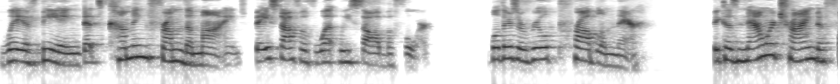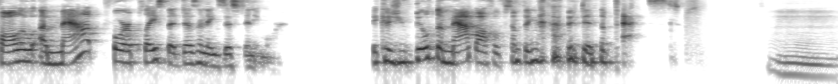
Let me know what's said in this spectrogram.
way of being that's coming from the mind based off of what we saw before. Well, there's a real problem there because now we're trying to follow a map for a place that doesn't exist anymore because you built the map off of something that happened in the past. Mm.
